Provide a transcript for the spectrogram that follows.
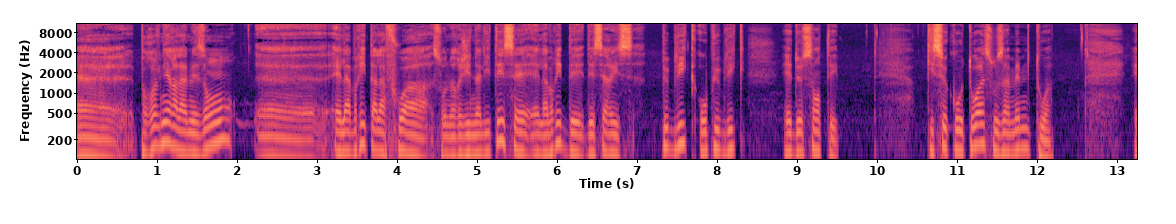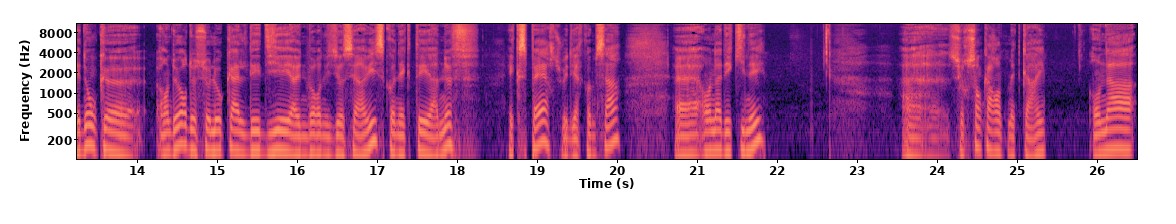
Euh, pour revenir à la maison, euh, elle abrite à la fois son originalité, c'est elle abrite des services public au public et de santé, qui se côtoient sous un même toit. Et donc, euh, en dehors de ce local dédié à une borne visioservice, connecté à neuf experts, je veux dire comme ça, euh, on a des kinés euh, sur 140 mètres carrés. On a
